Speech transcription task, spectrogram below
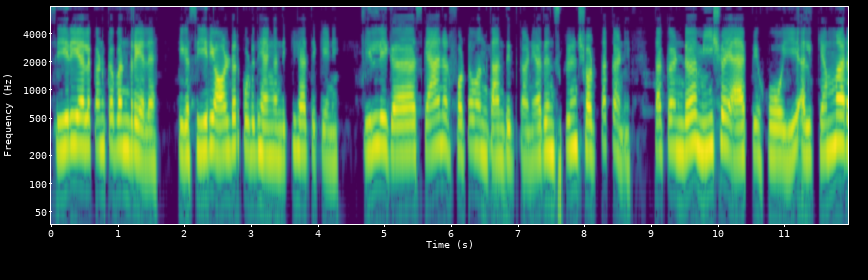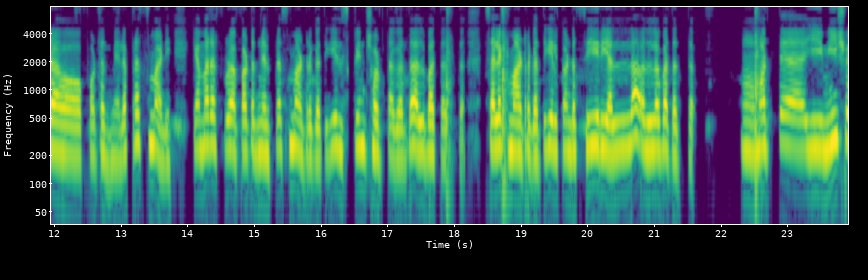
ಸೀರೆ ಎಲ್ಲ ಕಣ್ಕ ಬಂದ್ರಿ ಅಲ್ಲ ಈಗ ಸೀರೆ ಆರ್ಡರ್ ಕೊಡೋದು ಹೆಂಗೆ ಅಂದಿಕ್ಕೆ ಹೇಳ್ತಿ ಕೇಳಿ. ಇಲ್ಲೀಗ ಸ್ಕ್ಯಾನರ್ ಫೋಟೋ ಒಂದು ಕಾಣ್ತಿತ್ತು ಕಾಣಿ. ಅದನ್ನು ಸ್ಕ್ರೀನ್ ಶಾಟ್ ತಕೊಳ್ಳಿ ತಗೊಂಡು ಮೀಶೋ ಆ್ಯಪಿಗೆ ಹೋಗಿ ಅಲ್ಲಿ ಕ್ಯಾಮರಾ ಫೋಟೋದ ಮೇಲೆ ಪ್ರೆಸ್ ಮಾಡಿ. ಕ್ಯಾಮರಾ ಫೋಟೋದ ಮೇಲೆ ಪ್ರೆಸ್ ಮಾಡ್ರ ಗತಿಗೆ ಇಲ್ಲಿ ಸ್ಕ್ರೀನ್ ಶಾಟ್ ತಗದು ಅಲ್ಲಿ ಬರ್ತತ್ತೆ ಸೆಲೆಕ್ಟ್ ಮಾಡ್ರ ಗತಿಗೆ ಇಲ್ಲಿ ಕಂಡ ಸೀರೆ ಎಲ್ಲ ಅಲ್ಲಿ ಬರ್ತತ್ತೆ ಮತ್ತು ಈ ಮೀಶೋ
